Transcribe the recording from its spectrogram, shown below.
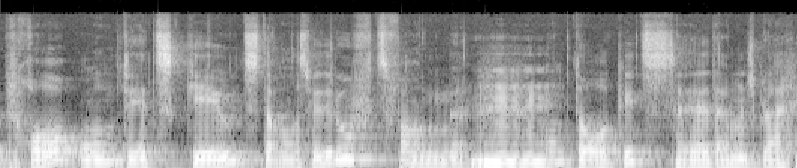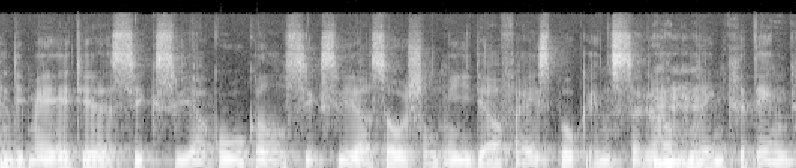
bekommen und jetzt gilt es, das wieder aufzufangen. Mhm. Und da gibt es äh, dementsprechende Medien, sei es via Google, sei es via Social Media, Facebook, Instagram, mhm. LinkedIn,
